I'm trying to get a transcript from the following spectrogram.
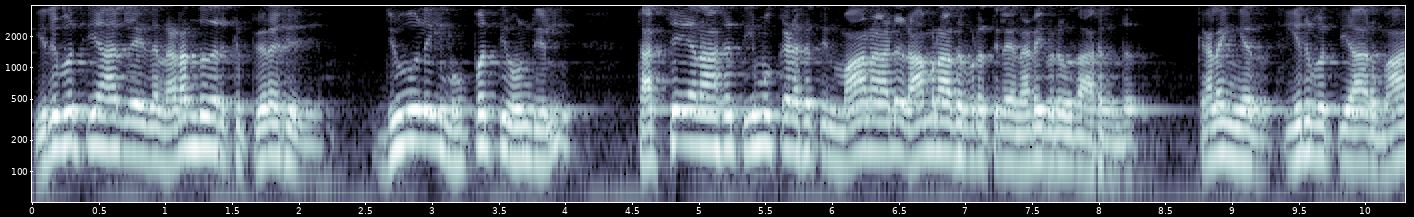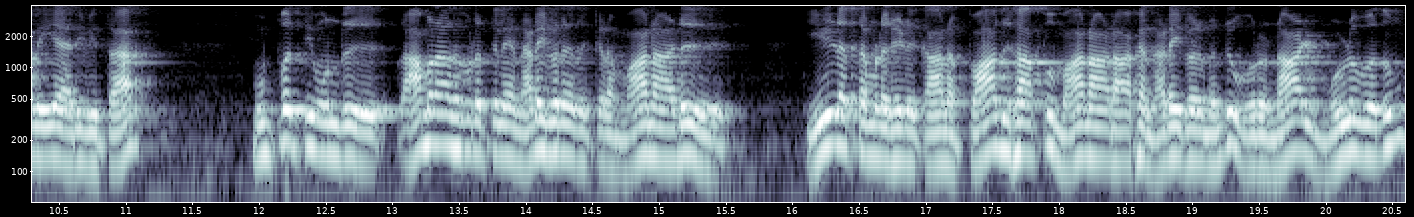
இருபத்தி ஆறில் இது நடந்ததற்கு பிறகு ஜூலை முப்பத்தி ஒன்றில் தற்செயலாக திமுக கழகத்தின் மாநாடு ராமநாதபுரத்திலே நடைபெறுவதாக இருந்தது. கலைஞர் இருபத்தி ஆறு மாலையை அறிவித்தார். முப்பத்தி ஒன்று ராமநாதபுரத்திலே நடைபெற இருக்கிற மாநாடு ஈழத்தமிழர்களுக்கான பாதுகாப்பு மாநாடாக நடைபெறும் என்று ஒரு நாள் முழுவதும்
